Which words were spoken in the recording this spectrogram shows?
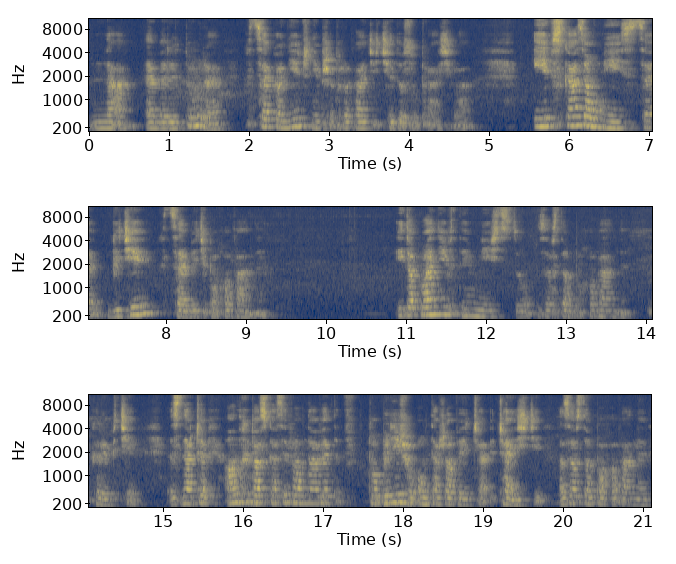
na emeryturę chce koniecznie przeprowadzić się do Supraśla i wskazał miejsce, gdzie chce być pochowany. I dokładnie w tym miejscu został pochowany w krypcie. Znaczy, on chyba wskazywał nawet w pobliżu ołtarzowej części, a został pochowany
